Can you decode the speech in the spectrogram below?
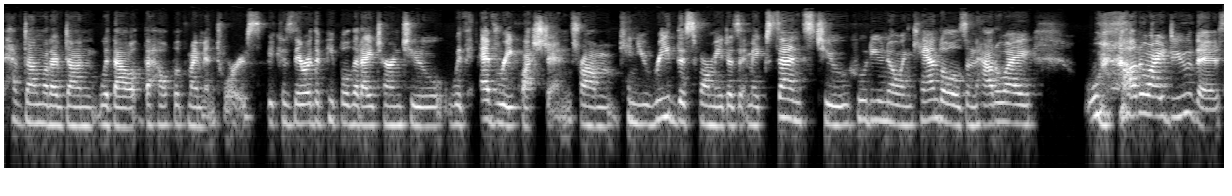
have done what I've done without the help of my mentors because they were the people that I turned to with every question from can you read this for me? Does it make sense? to who do you know in candles? And how do I how do I do this?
